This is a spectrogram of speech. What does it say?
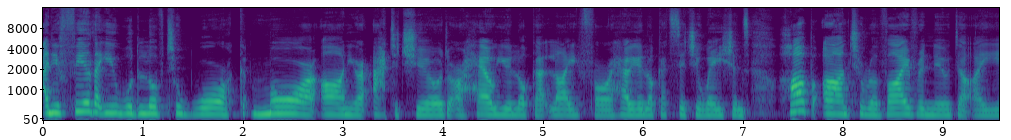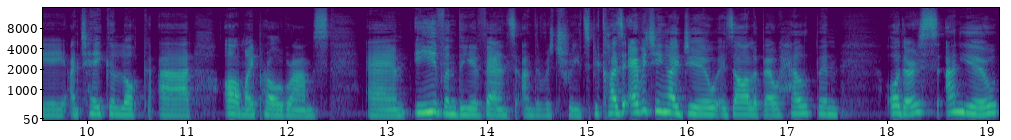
and you feel that you would love to work more on your attitude or how you look at life or how you look at situations, hop on to reviverenew.ie and take a look at all my programs. Um, even the events and the retreats, because everything I do is all about helping others and you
